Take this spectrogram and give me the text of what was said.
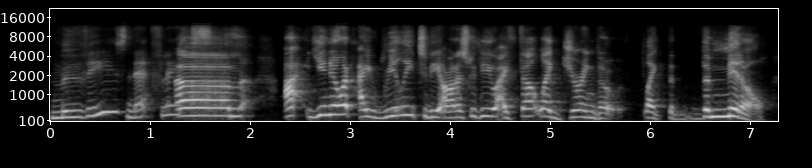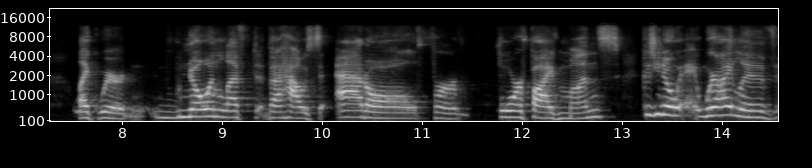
movies, Netflix? Um, I, you know what? I really, to be honest with you, I felt like during the like the the middle, like where no one left the house at all for four or five months because you know where I live,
